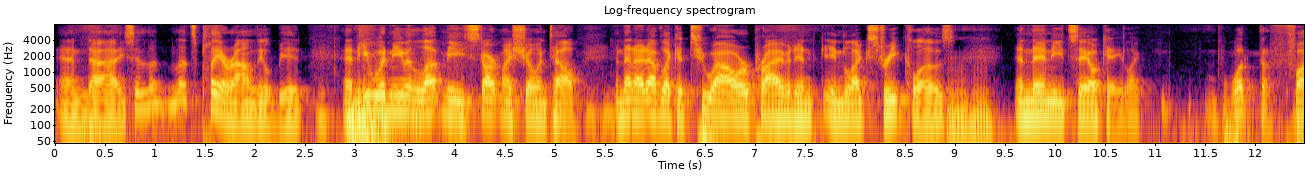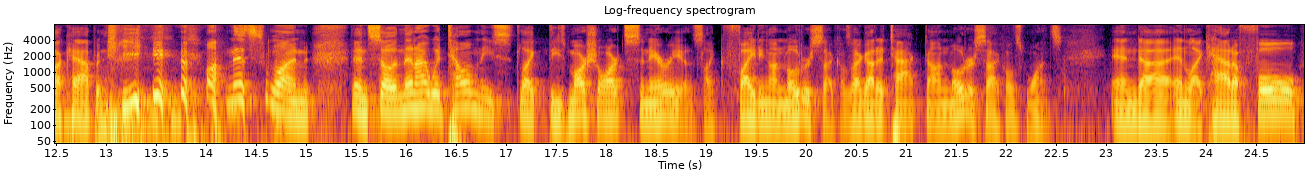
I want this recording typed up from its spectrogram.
And uh, he said, Let, let's play around a little bit. And he wouldn't even let me start my show and tell. And then I'd have like a two hour private in, in like street clothes. And then he'd say, okay, like, what the fuck happened to you on this one? And so, and then I would tell him these like these martial arts scenarios, like fighting on motorcycles. I got attacked on motorcycles once, and uh, and like had a full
